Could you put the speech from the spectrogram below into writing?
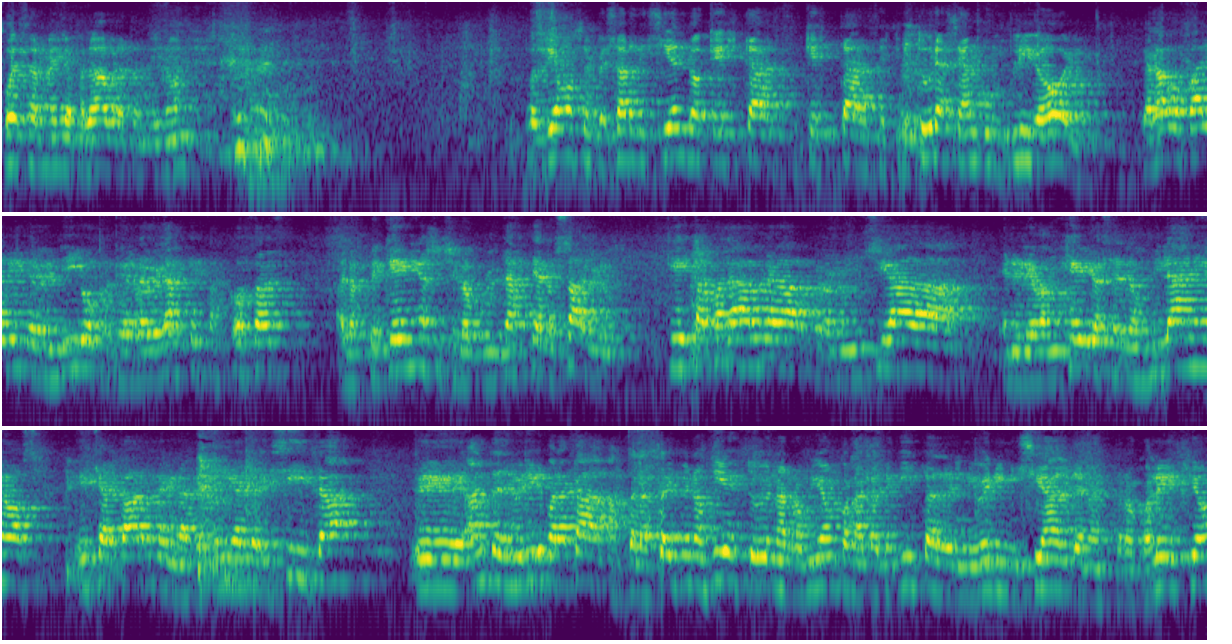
Puede ser media palabra también, ¿no? Podríamos empezar diciendo que estas, que estas escrituras se han cumplido hoy. Te alabo, Padre, y te bendigo porque revelaste estas cosas a los pequeños y se lo ocultaste a los sabios. Que esta palabra pronunciada en el Evangelio hace dos mil años, hecha carne en la pequeña Teresita, eh, antes de venir para acá, hasta las 6 menos 10, tuve una reunión con la catequista del nivel inicial de nuestro colegio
